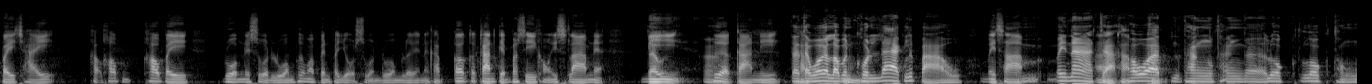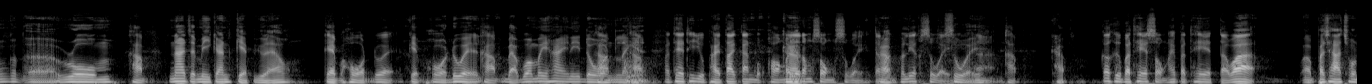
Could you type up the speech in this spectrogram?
ไปใช้เข้าเข้าเข้าไปรวมในส่วนรวมเพื่อมาเป็นประโยชน์ส่วนรวมเลยนะครับ ก็ก็การเก็บภาษีของอิสลามเนี่ยแต่ มีเพื่อการนี้ แต่ครับแต่ว่าเราเป็นคนแรกหรือเปล่า ไม่ทราบไม่น่าจะอ่าครับเพราะว่าครับทางทางเอ่อโลกโลกของเอ่อโรมครับน่าจะมีการเก็บอยู่แล้ว เก็บโหดด้วย เก็บโหดด้วยครับแบบว่าไม่ให้นี่โดครันบอะไรครัเงี้บยประเทศที่อยู่ภายใต้การปกครองครัก็บจะต้องส่งสวย แต่ครับมันเขาเรียกสวยสวยอ่าครับครับ ก็คือประเทศส่งให้ประเทศ แต่ว่าเอ่อประชาชน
